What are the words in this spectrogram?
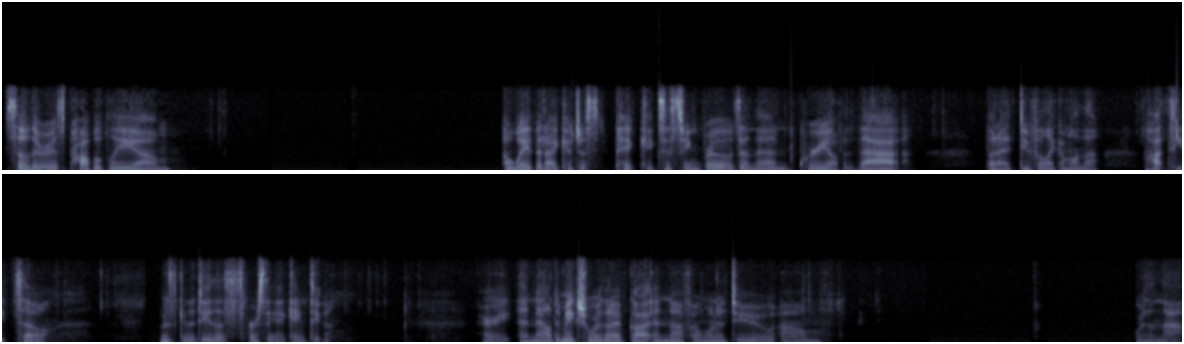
So there is probably um, a way that I could just pick existing roads and then query off of that. But I do feel like I'm on the hot seat, so I'm just going to do this first thing I came to. All right, and now to make sure that I've got enough, I want to do um, more than that.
